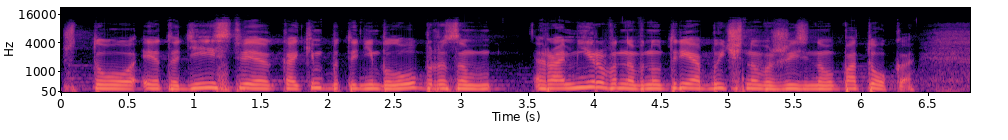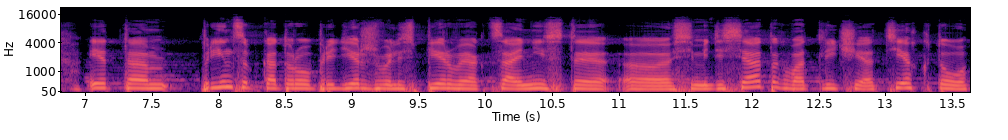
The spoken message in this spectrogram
что это действие каким бы то ни было образом рамировано внутри обычного жизненного потока. Это принцип, которого придерживались первые акционисты э, 70-х, в отличие от тех, кто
